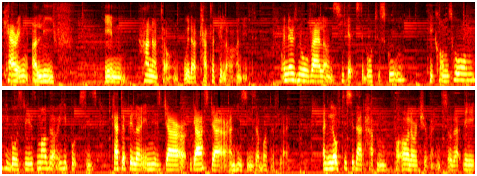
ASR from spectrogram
carrying a leaf in Hannahtown with a caterpillar on it. When there's no violence, he gets to go to school. He comes home, he goes to his mother, he puts his caterpillar in his jar, glass jar, and he sees a butterfly. I'd love to see that happen for all our children so that they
